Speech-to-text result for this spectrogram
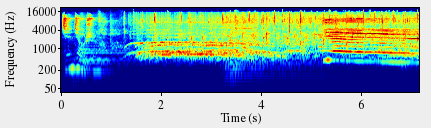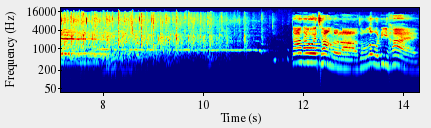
尖叫声好不好？耶！大家太会唱了啦，怎么那么厉害？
